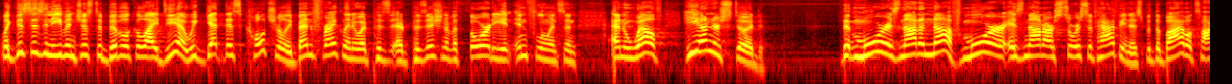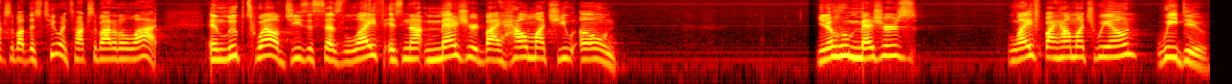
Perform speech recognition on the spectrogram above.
Like, this isn't even just a biblical idea. We get this culturally. Ben Franklin, who had a position of authority and influence and, and wealth, he understood that more is not enough. More is not our source of happiness. But the Bible talks about this too and talks about it a lot. In Luke 12, Jesus says, Life is not measured by how much you own. You know who measures life by how much we own? We do.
